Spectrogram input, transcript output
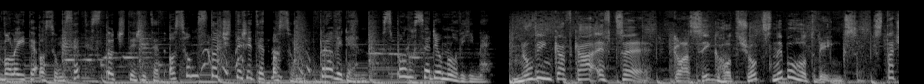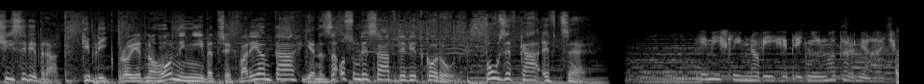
Volejte 800 148 148. Provident. Spolu se domluvíme. Novinka v KFC. Classic, Hot Shots nebo Hot Wings. Stačí si vybrat. Kyblík pro jednoho nyní ve třech variantách jen za 89 korun. Pouze v KFC. Vymýšlím nový hybridní motor, miláčku.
